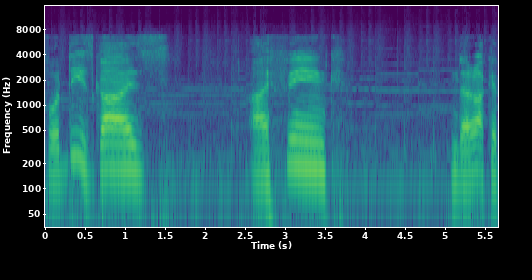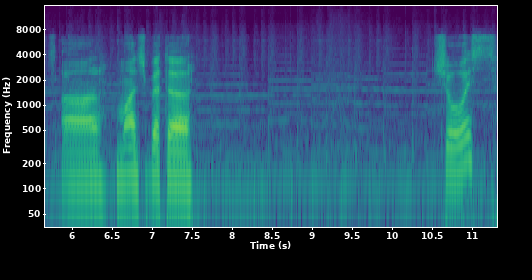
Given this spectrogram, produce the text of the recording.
For these guys, I think the rockets are much better choice.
